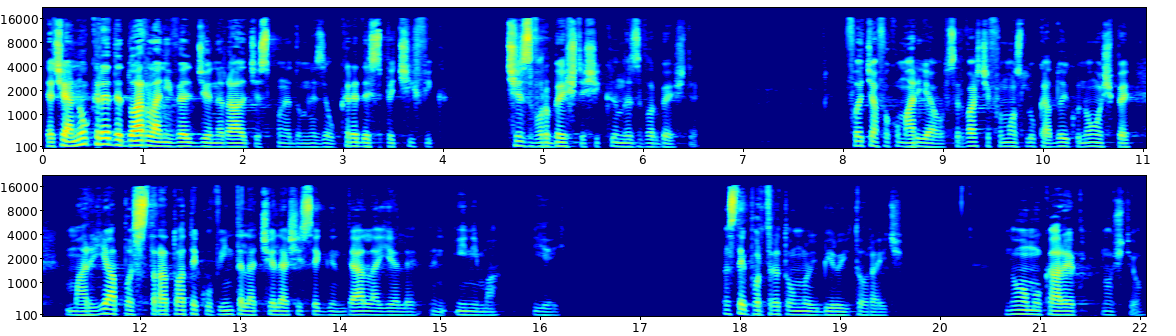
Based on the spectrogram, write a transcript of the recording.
De aceea nu crede doar la nivel general ce spune Dumnezeu, crede specific ce îți vorbește și când îți vorbește. Fă ce a făcut Maria. Observați ce frumos Luca 2 cu 19. Maria păstra toate cuvintele acelea și se gândea la ele în inima ei. Ăsta e portretul omului biruitor aici. Nu omul care, nu știu,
